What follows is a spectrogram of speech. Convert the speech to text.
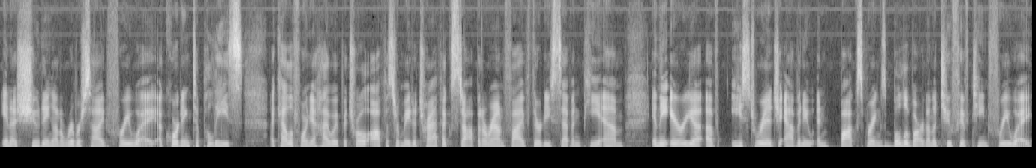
in a shooting on a Riverside freeway. According to police, a California Highway Patrol officer made a traffic stop at around 5:37 p.m. in the area of East Ridge Avenue and Box Rock Springs Boulevard on the 215 freeway.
